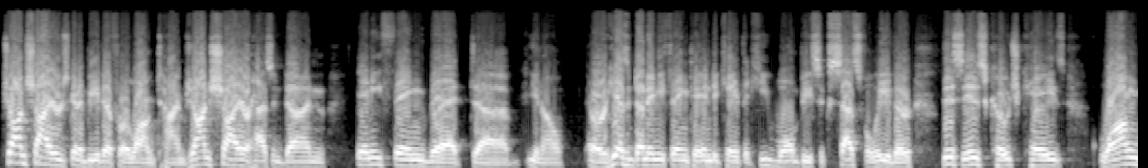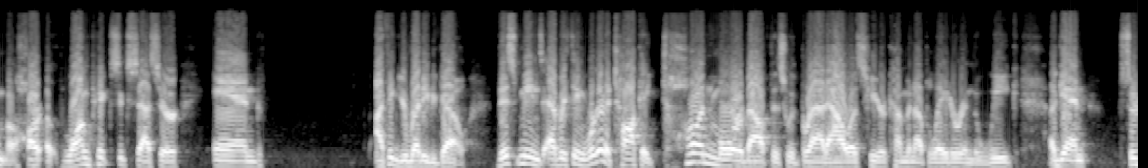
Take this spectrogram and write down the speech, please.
Jon Scheyer is going to be there for a long time. Jon Scheyer hasn't done anything that, uh, you know, or he hasn't done anything to indicate that he won't be successful either. This is Coach K's long, long pick successor, and I think you're ready to go. This means everything. We're going to talk a ton more about this with Brad Allis here coming up later in the week. Again, so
